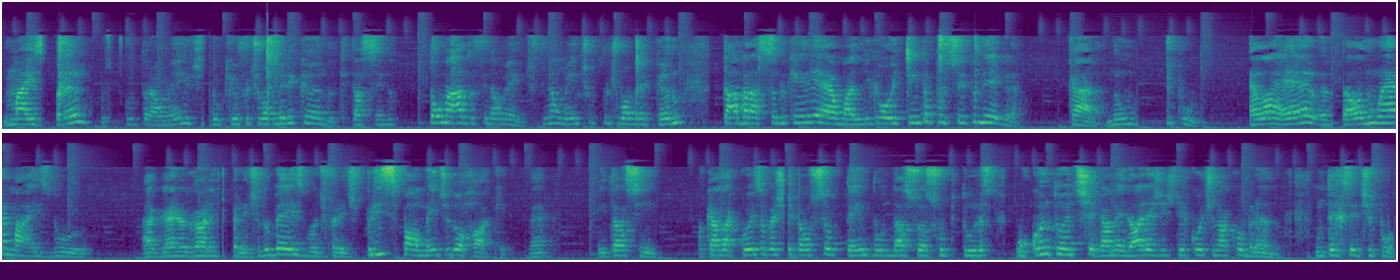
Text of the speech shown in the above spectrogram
mais brancos culturalmente do que o futebol americano, que está sendo tomado finalmente. Finalmente o futebol americano está abraçando quem ele é, uma liga 80% negra. Cara, não, tipo, ela é, ela não é mais do agora é diferente do beisebol, diferente principalmente do hockey, né? Então assim, Cada coisa vai chegar ao seu tempo nas suas rupturas. O quanto antes chegar melhor e a gente tem que continuar cobrando. Não tem que ser tipo,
